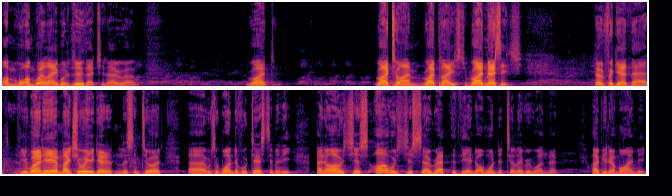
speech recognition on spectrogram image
I'm, I'm well able to do that, you know. Um, right, right time, right place, right message. Don't forget that. If you weren't here, make sure you get it and listen to it. Uh, it was a wonderful testimony, and I was just, I was just so wrapped at the end. I wanted to tell everyone that. I hope you don't mind me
